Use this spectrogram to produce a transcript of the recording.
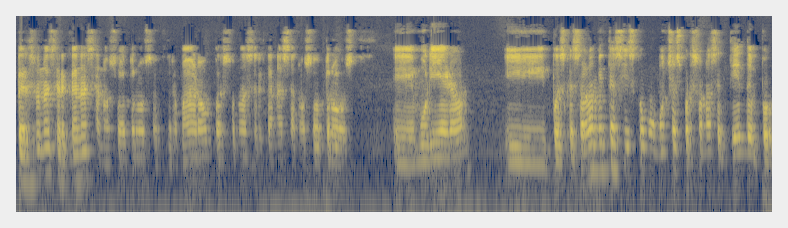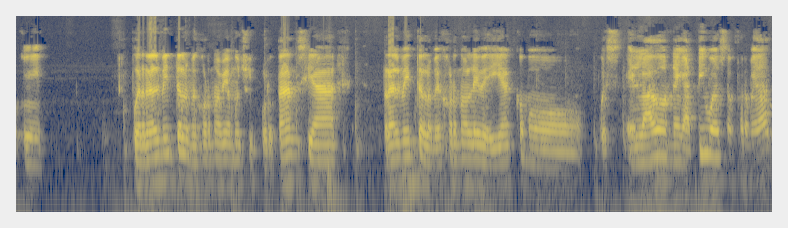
personas cercanas a nosotros se enfermaron, personas cercanas a nosotros eh, murieron y pues que solamente así es como muchas personas entienden porque pues realmente a lo mejor no había mucha importancia, realmente a lo mejor no le veían como pues el lado negativo a esta enfermedad,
